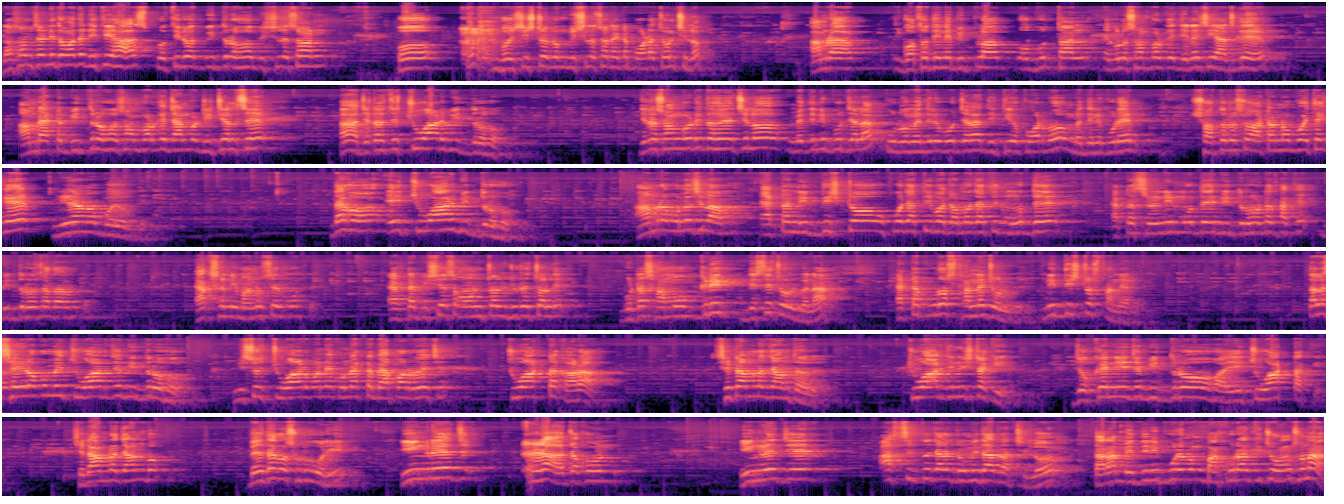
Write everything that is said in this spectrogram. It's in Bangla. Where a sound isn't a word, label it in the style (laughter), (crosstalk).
দশম শ্রেণি তোমাদের ইতিহাস, প্রতিরোধ বিদ্রোহ, বিশ্লেষণ ও (clears throat) বৈশিষ্ট্য এবং বিশ্লেষণ এটা পড়া চলছিল। আমরা গত দিনে বিপ্লব, অভ্যুত্থান এগুলো সম্পর্কে জেনেছি। আজকে আমরা একটা বিদ্রোহ সম্পর্কে জানব ডিটেলসে হ্যাঁ যেটা হচ্ছে চুয়ার বিদ্রোহ। যেটা সংগঠিত হয়েছিল মেদিনীপুর জেলা, পূর্ব মেদিনীপুর জেলার দ্বিতীয় পর্ব, মেদিনীপুরের সতেরোশো আটানব্বই থেকে নিরানব্বই অবধি। দেখো, এই চুয়ার বিদ্রোহ। আমরা বলেছিলাম, একটা নির্দিষ্ট উপজাতি বা জনজাতির মধ্যে, একটা শ্রেণির মধ্যে এই বিদ্রোহটা থাকে। বিদ্রোহ সাধারণত এক শ্রেণি মানুষের মধ্যে। একটা বিশেষ অঞ্চল জুড়ে চলে। গোটা সামগ্রিক দেশে চলবে না। একটা পুরো স্থানে চলবে। নির্দিষ্ট স্থানে তাহলে সেই রকম এই চুয়ার যে বিদ্রোহ, নিশ্চয়ই চুয়ার মানে কোনো একটা ব্যাপার রয়েছে। চুয়ারটা কারা? সেটা আমরা জানতে হবে। চুয়ার জিনিসটা কি? যোকে নিয়ে যে বিদ্রোহ হয়, এই চুয়ারটা কি? সেটা আমরা জানব। বেশ, দেখো, শুরু করি। ইংরেজরা যখন ইংরেজের আশ্রিত যারা জমিদাররা ছিল, তারা মেদিনীপুর এবং বাঁকুড়ার কিছু অংশ না,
